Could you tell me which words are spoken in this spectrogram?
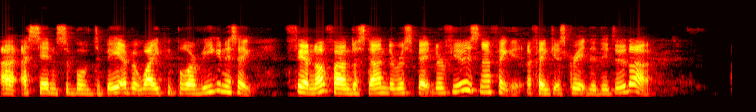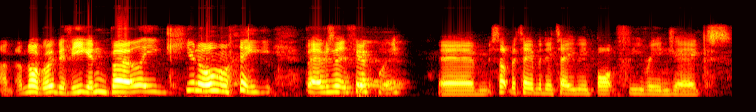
a, a sensible debate about why people are vegan. It's like fair enough. I understand. I respect their views, and I think I think it's great that they do that. I'm, I'm not going to be vegan, but like you know, like, but it was like fair play. Um, it's up the time of the time we bought free range eggs.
